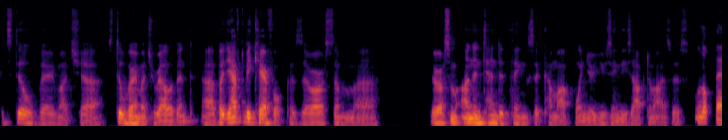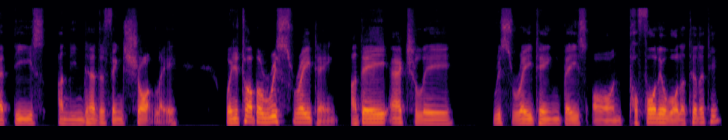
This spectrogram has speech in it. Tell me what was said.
it's still very much uh, still very much relevant, uh, but you have to be careful because there are some uh, there are some unintended things that come up when you're using these optimizers. Look at these unintended things shortly. When you talk about risk rating, are they actually risk rating based on portfolio volatility?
